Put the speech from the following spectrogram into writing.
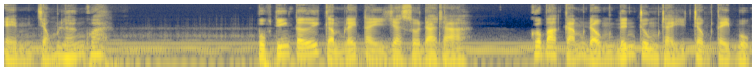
em chóng lớn quá. Bụt tiến tới cầm lấy tay Yasodhara. Cô ba cảm động đến trung chảy trong tay Bụt.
